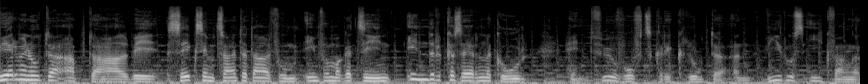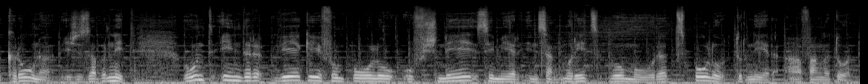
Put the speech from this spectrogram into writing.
Vier Minuten ab der halbe sechs im zweiten Teil vom Infomagazin in der Kaserne Chur haben 55 Rekruten ein Virus eingefangen. Corona ist es aber nicht. Und in der WG vom Polo auf Schnee sind wir in St. Moritz, wo morgen das Polo-Turnier anfangen dort.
